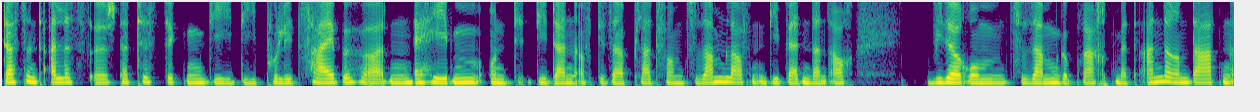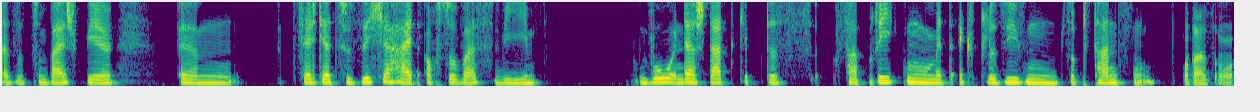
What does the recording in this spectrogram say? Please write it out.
Das sind alles äh, Statistiken, die die Polizeibehörden erheben und die dann auf dieser Plattform zusammenlaufen. Die werden dann auch wiederum zusammengebracht mit anderen Daten. Also zum Beispiel ähm, zählt ja zur Sicherheit auch sowas wie, wo in der Stadt gibt es Fabriken mit explosiven Substanzen oder so.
